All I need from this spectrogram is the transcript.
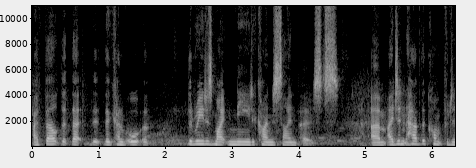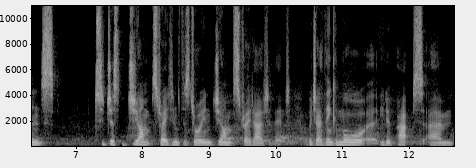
I felt that that the, the kind of uh, the readers might need a kind of signposts. Um, I didn't have the confidence to just jump straight into the story and jump straight out of it, which I think a more, uh, you know, perhaps um,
